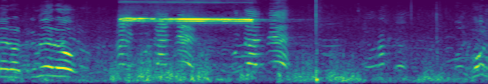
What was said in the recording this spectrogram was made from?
primero, al primero. ¡Gol!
